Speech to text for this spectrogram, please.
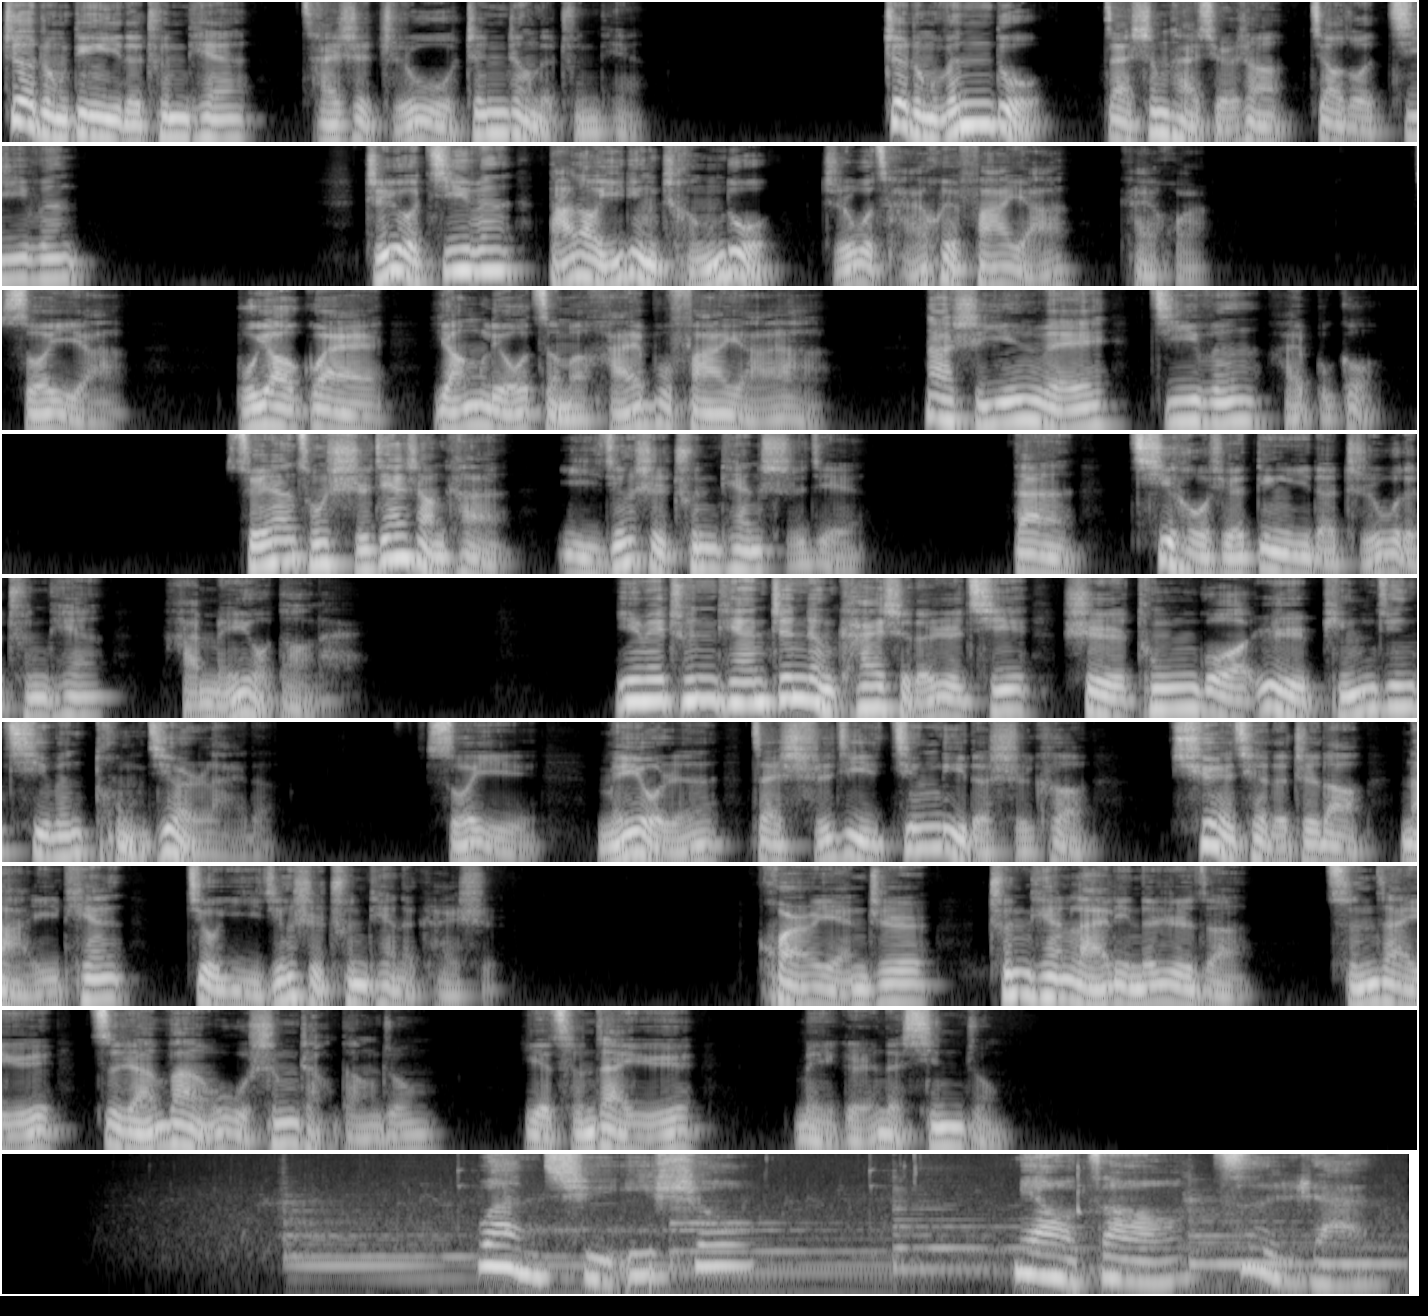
这种定义的春天。才是植物真正的春天。这种温度在生态学上叫做积温。只有积温达到一定程度，植物才会发芽开花。所以啊，不要怪杨柳怎么还不发芽啊？那是因为积温还不够。虽然从时间上看已经是春天时节，但气候学定义的植物的春天还没有到来。因为春天真正开始的日期是通过日平均气温统计而来的，所以没有人在实际经历的时刻确切的知道哪一天就已经是春天的开始。换而言之，春天来临的日子存在于自然万物生长当中，也存在于每个人的心中。万曲一收。妙造自然。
